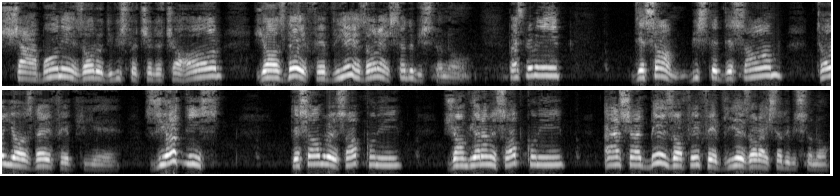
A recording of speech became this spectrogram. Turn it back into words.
شعبان 1244 11 فوریه 1829 پس ببینید دسامبر 20 دسامبر تا 11 فوریه. زیاد نیست. دسامبر رو حساب کنید. ژانویه هم حساب کنید. هر شاید به اضافه فوریه 1829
